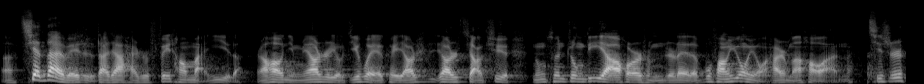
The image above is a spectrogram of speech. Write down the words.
呃，现在为止大家还是非常满意的。然后你们要是有机会，也可以，要是要是想去农村种地啊，或者什么之类的，不妨用用，还是蛮好玩的。其实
